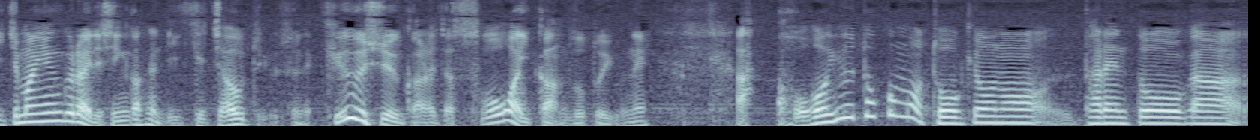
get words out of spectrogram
1万円ぐらいで新幹線で行けちゃうというですね、九州からじゃそうはいかんぞというね。あ、こういうとこも東京のタレントが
